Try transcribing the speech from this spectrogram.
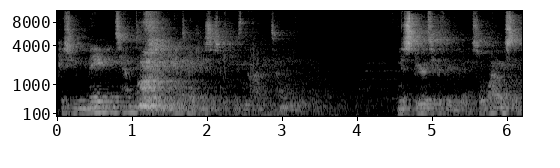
Because you may be tempted to be anti Jesus, but He's not anti you. And His Spirit's here for you today. So why don't we stand?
